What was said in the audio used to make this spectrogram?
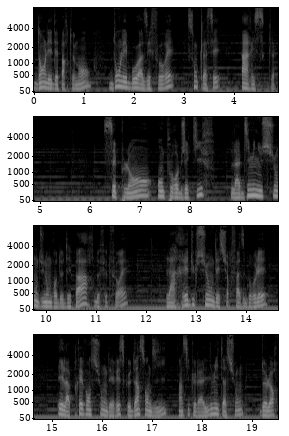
dans les départements dont les bois et forêts sont classés à risque. Ces plans ont pour objectif la diminution du nombre de départs de feux de forêt, la réduction des surfaces brûlées et la prévention des risques d'incendie ainsi que la limitation de leurs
